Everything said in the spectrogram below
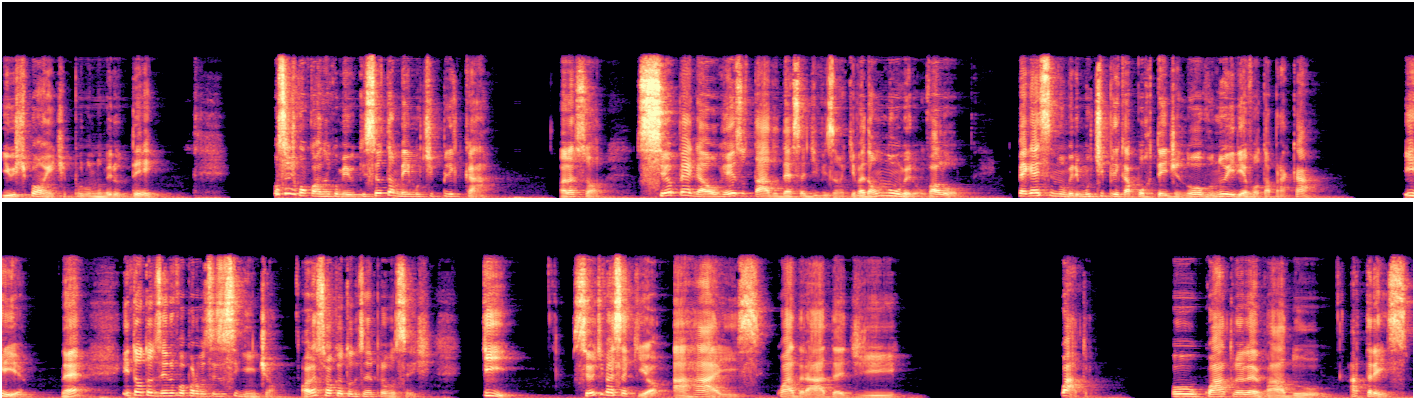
e o expoente por um número t, vocês concordam comigo que se eu também multiplicar, olha só, se eu pegar o resultado dessa divisão aqui, vai dar um número, um valor. Pegar esse número e multiplicar por t de novo, não iria voltar para cá? Iria né? Então, estou dizendo para vocês o seguinte, ó. olha só o que eu estou dizendo para vocês. Que se eu tivesse aqui ó, a raiz quadrada de 4, ou 4 elevado a 3,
